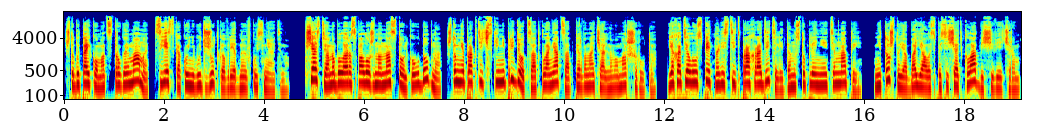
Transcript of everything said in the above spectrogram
чтобы тайком от строгой мамы съесть какую-нибудь жутко вредную вкуснятину. К счастью, оно было расположено настолько удобно, что мне практически не придется отклоняться от первоначального маршрута. Я хотела успеть навестить прах родителей до наступления темноты. Не то, что я боялась посещать кладбище вечером,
